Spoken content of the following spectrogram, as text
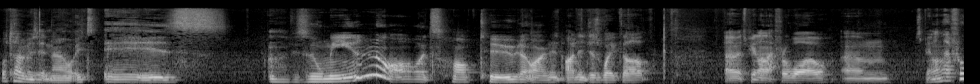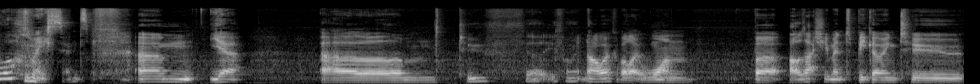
what time is it now? It is. Uh, zoom in. Oh, it's half two. Don't worry, I didn't, I didn't just wake up. Uh, it's been like that for a while. Um, it's been like that for a while. That makes sense. Um, yeah. Um, two thirty-five. No, I woke up at like one, but I was actually meant to be going to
